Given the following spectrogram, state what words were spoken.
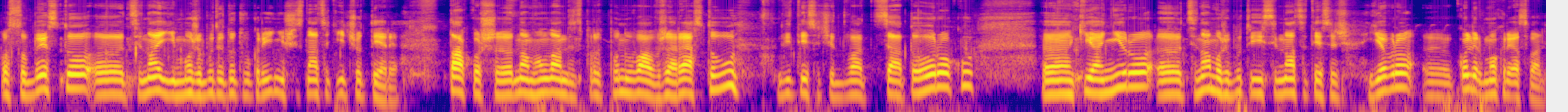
Особисто е, ціна її може бути тут в Україні 16,4. Також е, нам голландець пропонував вже рестову 2020 року. Е, Kia Niro, е, ціна може бути і 17 тисяч євро, е, колір мокрий асфальт.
